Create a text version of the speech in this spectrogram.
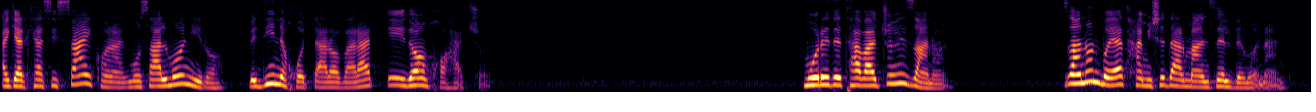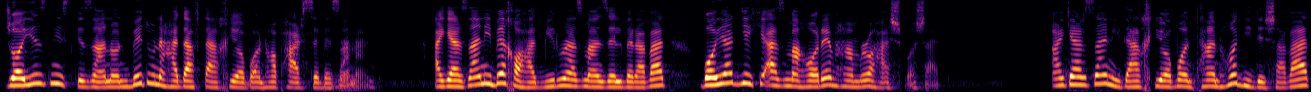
اگر کسی سعی کند مسلمانی را به دین خود درآورد اعدام خواهد شد. مورد توجه زنان زنان باید همیشه در منزل بمانند. جایز نیست که زنان بدون هدف در خیابانها پرسه بزنند. اگر زنی بخواهد بیرون از منزل برود باید یکی از مهارم همراهش باشد. اگر زنی در خیابان تنها دیده شود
